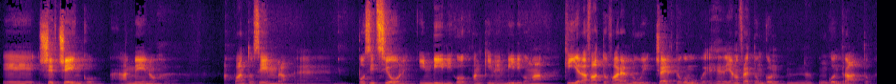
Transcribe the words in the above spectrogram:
e Shevchenko, almeno eh, a quanto sembra, posizione in bilico, panchina in bilico, ma chi gliel'ha fatto fare a lui? Certo, comunque, eh, gli hanno offerto un, con- un contratto.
